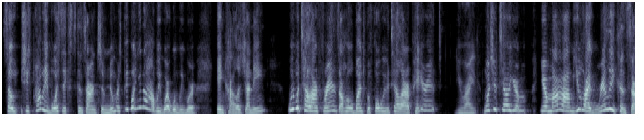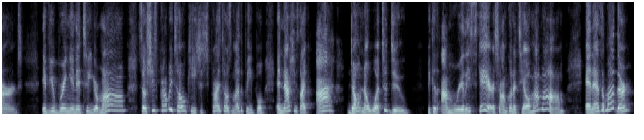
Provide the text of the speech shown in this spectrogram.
So she's probably voiced concern to numerous people. You know how we were when we were in college, Janine? We would tell our friends a whole bunch before we would tell our parent. You're right. Once you tell your your mom, you like really concerned if you're bringing it to your mom. So she's probably told Keisha, she's probably told some other people. And now she's like, I don't know what to do because I'm really scared. So I'm going to tell my mom. And as a mother,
